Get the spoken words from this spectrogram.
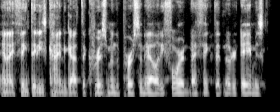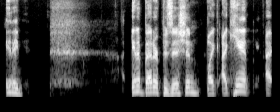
And I think that he's kind of got the charisma and the personality for it. And I think that Notre Dame is in a in a better position. Like I can't I,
